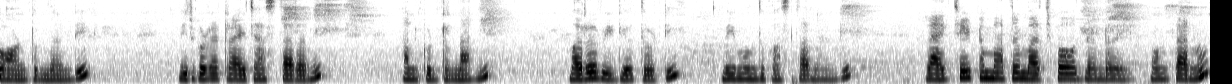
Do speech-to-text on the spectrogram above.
బాగుంటుందండి. మీరు కూడా ట్రై చేస్తారని అనుకుంటున్నాను. మరో వీడియోతోటి మీ ముందుకు వస్తానండి. లైక్ చేయటం మాత్రం మర్చిపోవద్దండి. ఉంటాను.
